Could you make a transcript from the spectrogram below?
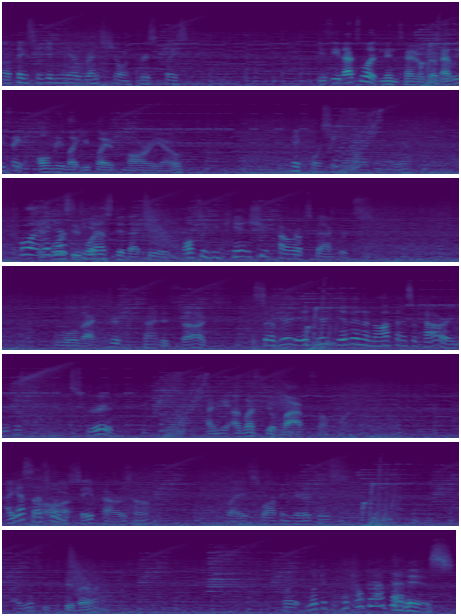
Oh, thanks for giving me a red shell in first place. You see, that's what Nintendo does. At least they only let you play as Mario. They force you to play as Mario. Well, They I guess to play- DS did that too. Also, you can't shoot power-ups backwards. Well, that just kind of sucks. So if you're if you're given an offensive power, you're just screwed. I mean, unless you lap someone. I guess that's what Oh. you save powers, huh? By swapping characters. I guess you could do that. But look at look how bad that is.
